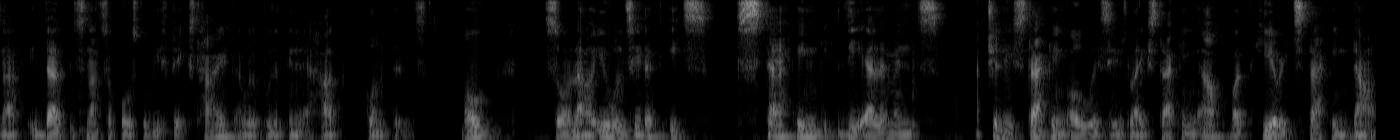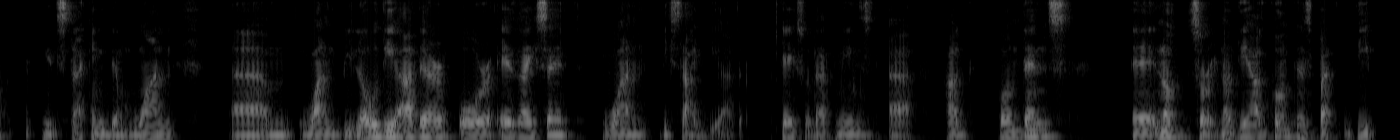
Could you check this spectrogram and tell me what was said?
not it does it's not supposed to be fixed height. I will put it in a hug contents mode. So now you will see that it's stacking the elements. Actually stacking always seems like stacking up but here it's stacking down. It's stacking them one um, one below the other or as i said one beside the other. Okay so that means uh, hug contents uh, not sorry not the hug contents but the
